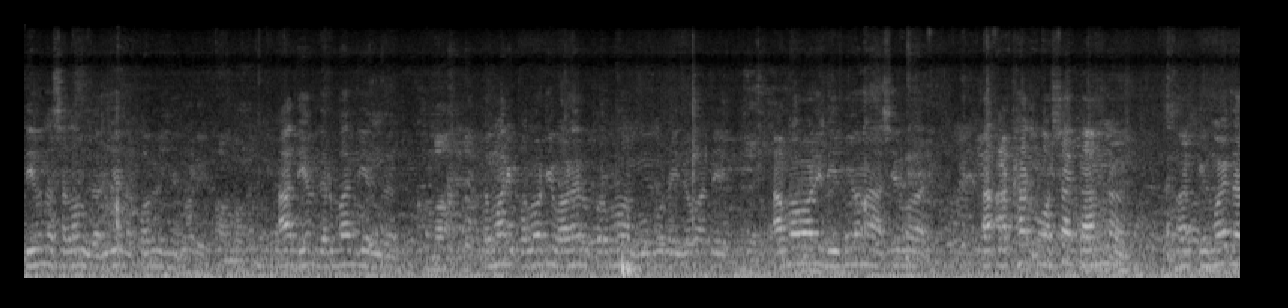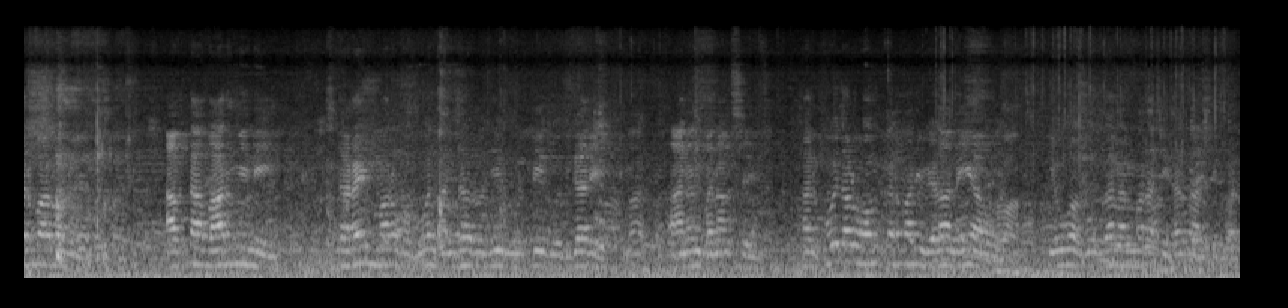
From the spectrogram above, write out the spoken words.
દેવનો સલામ દરજે નફામી છે આ દેવ દરબારની અંદર તમારી પલોઠી વાળાનું પરમાણ ભૂખો નહીં જવા દે. આંબાવાળી દેવીઓના આશીર્વાદ આ આખા કોસા ગામના હિમય દરબારોનો આવતા બારમીની દરેક મારો ભગવાન ધંધા રોજી રોટી રોજગારી, આનંદ બનાવશે. અને કોઈ દાડો ઓમ કરવાની વેળા નહીં આવે. એવું આ ગોગાનંદ મારા જીહરના આશીર્વાદ.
